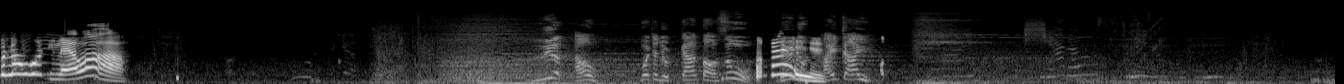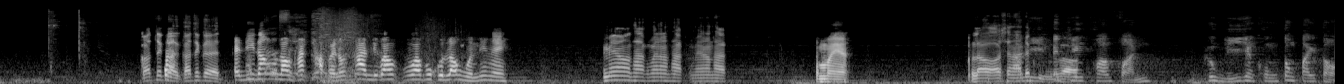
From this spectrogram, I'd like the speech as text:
มันต้องหุ่นอีกแล้วอะ เลือกเอา ว่าจะหยุดการต่อสู้หเฮ้รืยอหยุดหายใจ ก็จะเกิดก็จะเกิด ไอ้นี่ต้องลองทักกลับไปน้องท่านดิว่าว่าพวกคุณล่องหุ่นยังไงไม่ต้องทักไม่ต้องทักไม่ต้องทัก ทำไมอะเราเอาชนะอด้วยดีฝีตมืเป็นอเราเพียงความฝัน พรุ่งนี้ยังคงต้องไปต่อ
